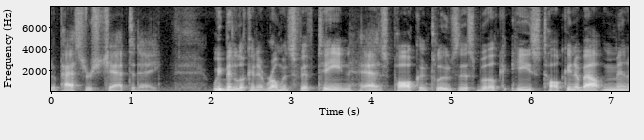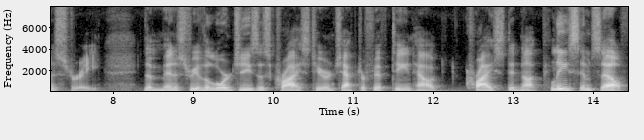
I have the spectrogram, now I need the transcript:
to Pastor's Chat today. We've been looking at Romans 15 as Paul concludes this book. He's talking about ministry, the ministry of the Lord Jesus Christ here in chapter 15, how Christ did not please himself,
